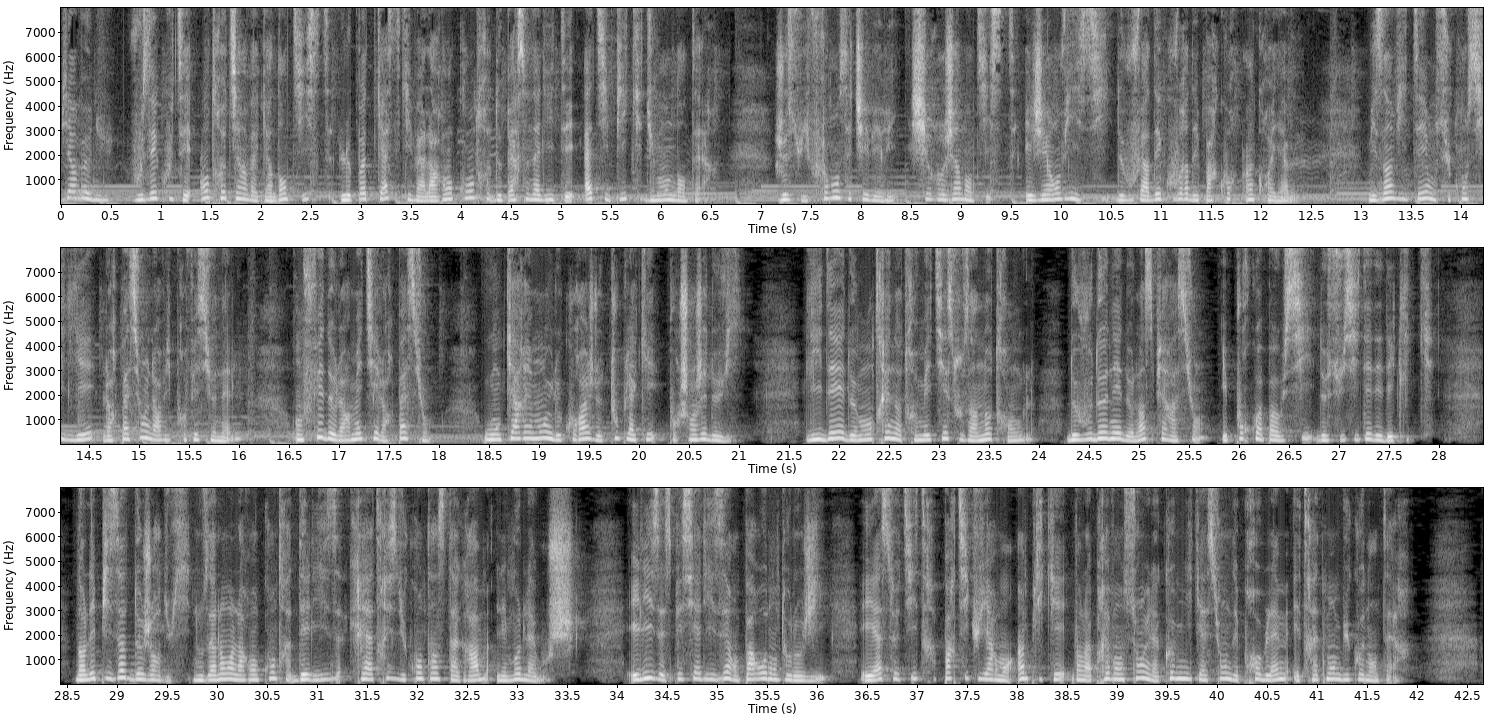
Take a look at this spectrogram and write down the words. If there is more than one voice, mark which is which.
Speaker 1: Bienvenue, vous écoutez Entretien avec un dentiste, le podcast qui va à la rencontre de personnalités atypiques du monde dentaire. Je suis Florence Echeverry, chirurgien dentiste, et j'ai envie ici de vous faire découvrir des parcours incroyables. Mes invités ont su concilier leur passion et leur vie professionnelle, ont fait de leur métier leur passion, ou ont carrément eu le courage de tout plaquer pour changer de vie. L'idée est de montrer notre métier sous un autre angle, de vous donner de l'inspiration et pourquoi pas aussi de susciter des déclics. Dans l'épisode d'aujourd'hui, nous allons à la rencontre d'Élise, créatrice du compte Instagram Les mots de la bouche. Élise est spécialisée en parodontologie et à ce titre particulièrement impliquée dans la prévention et la communication des problèmes et traitements bucco-dentaires.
